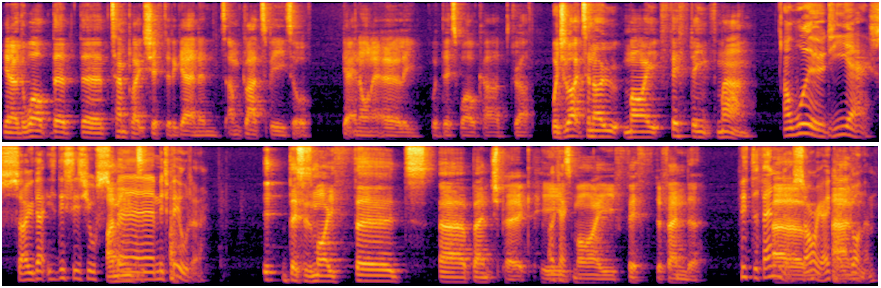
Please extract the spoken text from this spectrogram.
you know, the world the the template shifted again, and I'm glad to be sort of getting on it early with this wild card draft. Would you like to know my fifteenth man? I would, yes. So that is, this is your I spare midfielder. It, this is my third uh, bench pick. He's Okay. my fifth defender. Fifth defender. Um, Sorry, okay, and go on then.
